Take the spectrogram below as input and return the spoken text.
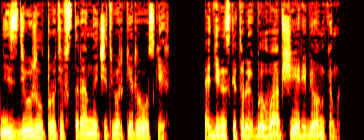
не сдюжил против странной четверки русских, один из которых был вообще ребенком,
